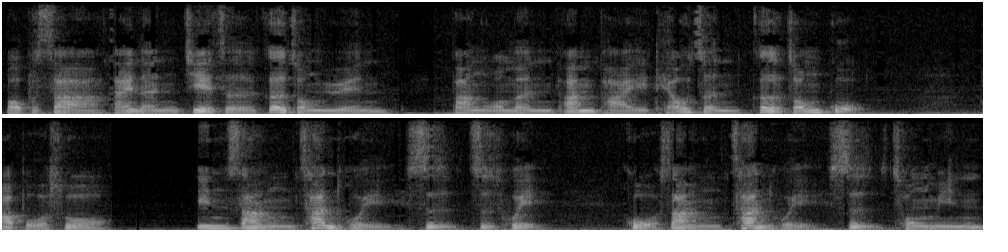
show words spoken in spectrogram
佛菩萨才能借着各种缘，帮我们安排调整各种果。阿伯说：因上忏悔是智慧，果上忏悔是聪明。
